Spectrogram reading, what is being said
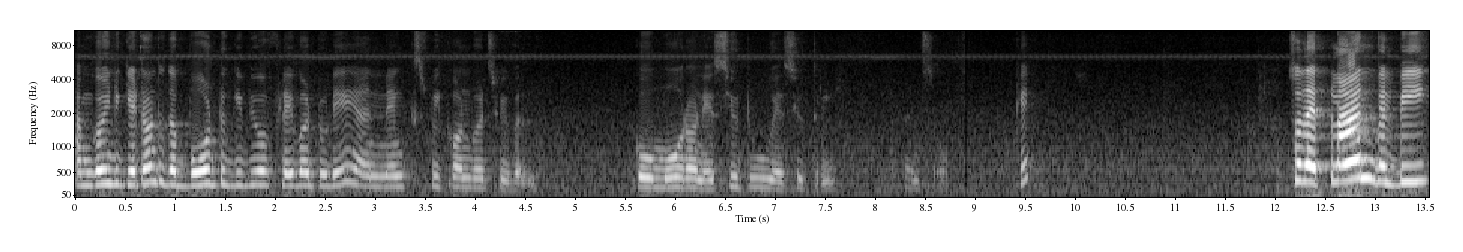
I am going to get on to the board to give you a flavor today and next week onwards we will go more on SU2, SU3 and so. Okay. So, the plan will be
